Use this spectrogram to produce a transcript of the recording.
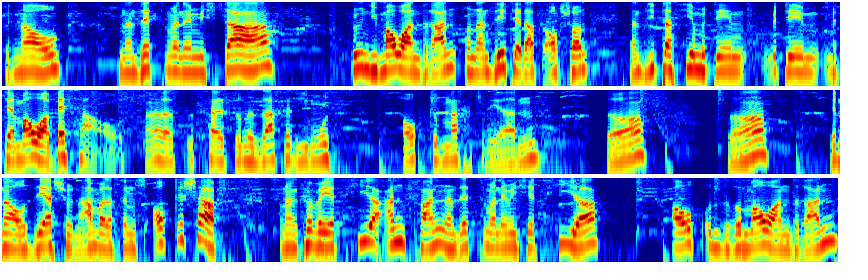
Genau. Und dann setzen wir nämlich da schön die Mauern dran. Und dann seht ihr das auch schon. Dann sieht das hier mit dem, mit dem, mit der Mauer besser aus. Ne? Das ist halt so eine Sache, die muss auch gemacht werden. So. So. Genau, sehr schön. Da haben wir das nämlich auch geschafft. Und dann können wir jetzt hier anfangen. Dann setzen wir nämlich jetzt hier auch unsere Mauern dran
